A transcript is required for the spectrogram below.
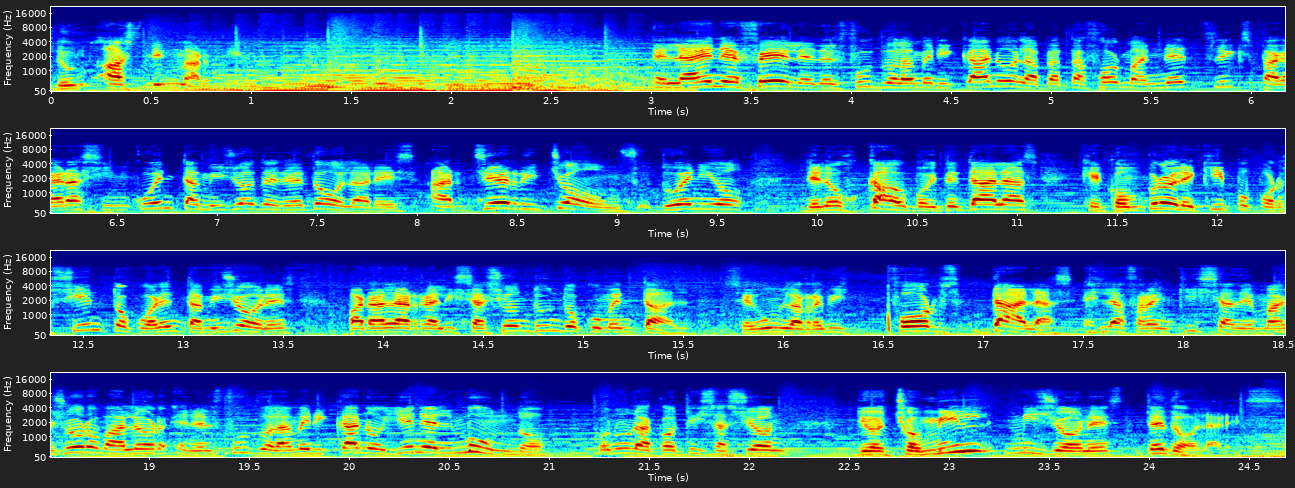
de un Aston Martin. En la NFL del fútbol americano, la plataforma Netflix pagará 50 millones de dólares a Jerry Jones, dueño de los Cowboys de Dallas, que compró el equipo por 140 millones para la realización de un documental. Según la revista Forbes, Dallas es la franquicia de mayor valor en el fútbol americano y en el mundo, con una cotización de 8 mil millones de dólares.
